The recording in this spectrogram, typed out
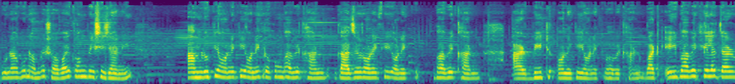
গুণাগুণ আমরা সবাই কম বেশি জানি। আমলকি অনেকেই অনেক রকমভাবে খান, গাজর অনেকেই অনেকভাবে খান, আর বিট অনেকেই অনেকভাবে খান বাট এইভাবে খেলে যার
